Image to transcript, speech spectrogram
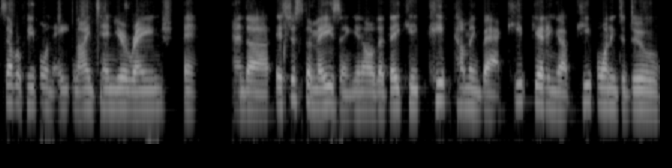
several people in the eight, nine, 10 year range, and and uh, it's just amazing, you know, that they keep keep coming back, keep getting up, keep wanting to do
